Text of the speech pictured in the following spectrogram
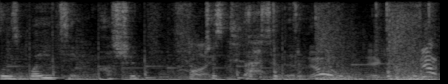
person's waiting. I should Fight. just batter them. No exception.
